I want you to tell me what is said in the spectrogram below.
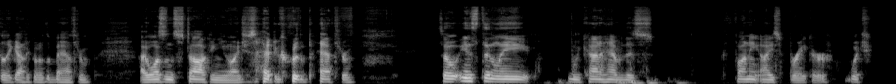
really got to go to the bathroom. I wasn't stalking you. I just had to go to the bathroom. So instantly, we kind of have this funny icebreaker, which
